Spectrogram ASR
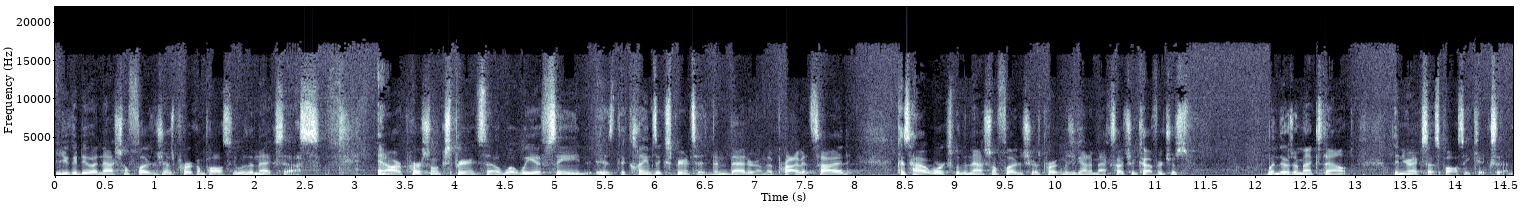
you could do a National Flood Insurance Program policy with an excess. In our personal experience, though, what we have seen is the claims experience has been better on the private side because how it works with the National Flood Insurance Program is you got to max out your coverages. When those are maxed out, then your excess policy kicks in.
